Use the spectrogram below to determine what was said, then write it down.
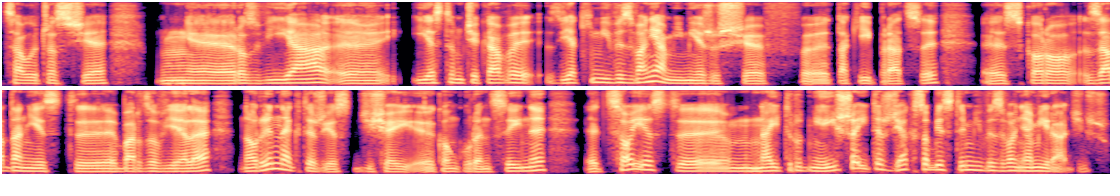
cały czas się mm, rozwija. Jestem ciekawy, z jakimi wyzwaniami mierzysz się w takiej pracy, skoro zadań jest bardzo wiele. No rynek też jest dzisiaj konkurencyjny. Co jest najtrudniejsze i też jak sobie z tymi wyzwaniami radzisz?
